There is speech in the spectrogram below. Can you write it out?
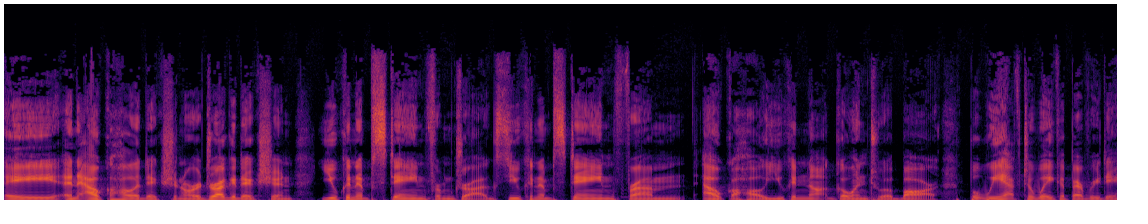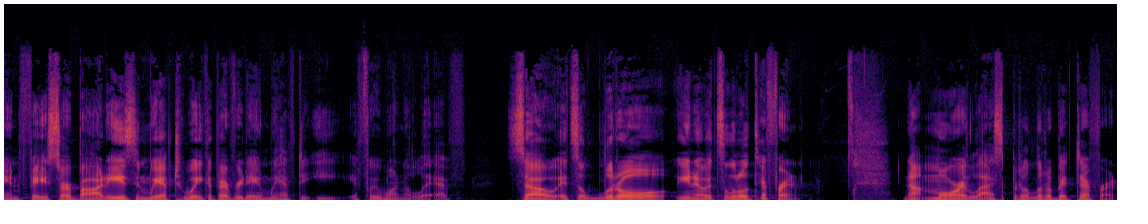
a an alcohol addiction or a drug addiction. You can abstain from drugs. You can abstain from alcohol. You cannot go into a bar. But we have to wake up every day and face our bodies and we have to wake up every day and we have to eat if we want to live. So it's a little, you know, it's a little different. Not more or less, but a little bit different.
